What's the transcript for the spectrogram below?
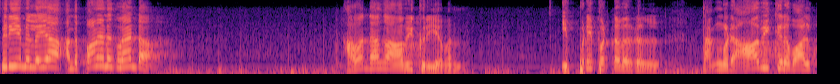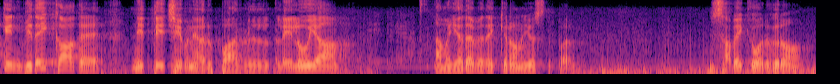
பிரியம் இல்லையா அந்த பணம் எனக்கு வேண்டாம். அவன் தாங்க ஆவிக்குரியவன். இப்படிப்பட்டவர்கள் தங்களுடைய ஆவிக்கிற வாழ்க்கையின் விதைக்காக நித்திய ஜீவனை அறுப்பார்கள். அல்லேலூயா. நம்ம எதை விதைக்கிறோம்னு யோசித்துப்பார் சபைக்கு வருகிறோம்.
